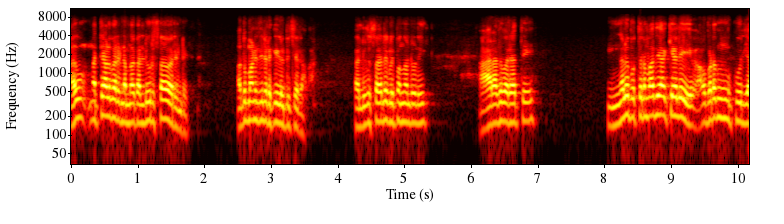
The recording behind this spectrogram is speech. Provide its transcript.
അത് മറ്റേ ആൾ പറയുന്നുണ്ട് നമ്മളെ കല്ലൂർ ഉസ്താദ് പറയണ്ട്. അത് ഇതിന്റെ ഇടയ്ക്ക് കേൾപ്പിച്ചു തരാം കല്ലൂർ ഉസ്താദിന്റെ ക്ലിപ്പ് ഒന്നുണ്ടോളി ആരാത് വരാത്തെ നിങ്ങൾ പുത്തനവാദി ആക്കിയാലേ അവിടെ നിന്ന് നിൽക്കൂല.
